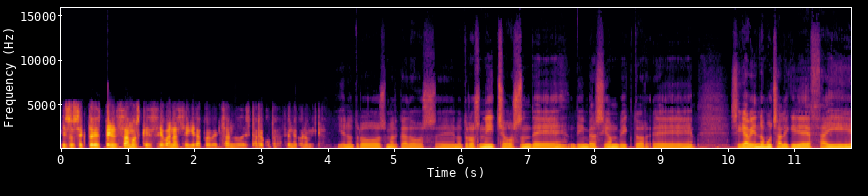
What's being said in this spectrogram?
Y esos sectores pensamos que se van a seguir aprovechando de esta recuperación económica. Y en otros mercados, en otros nichos de, de inversión, Víctor, sigue habiendo mucha liquidez ahí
